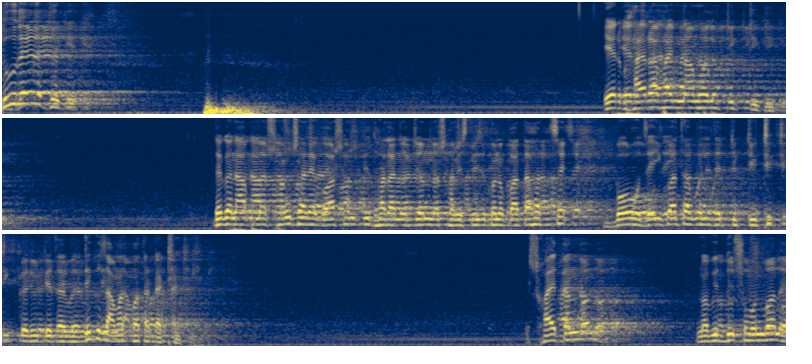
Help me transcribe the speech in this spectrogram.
দূরে থেকে এর ভাইরা ভাই নাম হলো টিকটিকি। দেখবেন আপনার সংসারে অশান্তি ধরানোর জন্য স্বামী স্ত্রীর কোনো কথা হচ্ছে? বউ যেই কথা বলে যে টিকটিক ঠিক ঠিক করে উঠে যাবে দেখুন, আমার কথাটা ঠিক। শয়তান বলো, নবীর দুশ্মন বলে।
